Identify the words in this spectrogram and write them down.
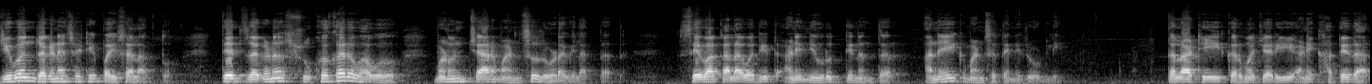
जीवन जगण्यासाठी पैसा लागतो. ते जगणं सुखकर व्हावं म्हणून चार माणसं जोडावी लागतात. सेवा कालावधीत आणि निवृत्तीनंतर अनेक माणसं त्यांनी जोडली. तलाठी कर्मचारी आणि खातेदार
